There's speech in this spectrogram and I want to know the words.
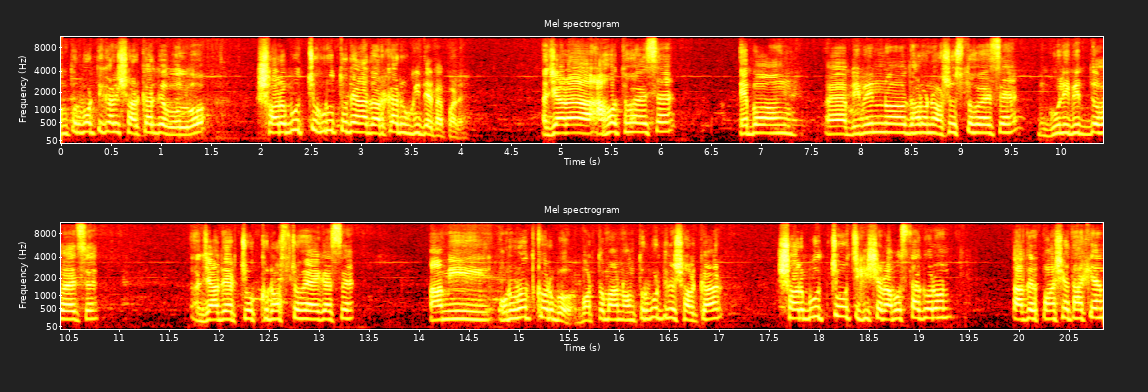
অন্তর্বর্তীকালীন সরকারকে বলব, সর্বোচ্চ গুরুত্ব দেওয়া দরকার রুগীদের ব্যাপারে। যারা আহত হয়েছে এবং বিভিন্ন ধরনের অসুস্থ হয়েছে, গুলিবিদ্ধ হয়েছে, যাদের চক্ষু নষ্ট হয়ে গেছে, আমি অনুরোধ করব, বর্তমান অন্তর্বর্তী সরকার সর্বোচ্চ চিকিৎসা ব্যবস্থা করুন, তাদের পাশে থাকেন।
